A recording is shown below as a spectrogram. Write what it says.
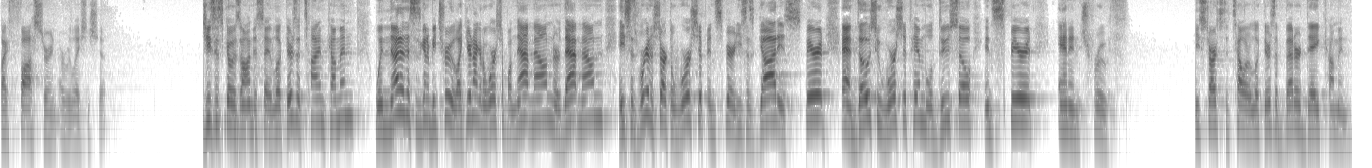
by fostering a relationship. Jesus goes on to say, Look, there's a time coming when none of this is going to be true. Like, you're not going to worship on that mountain or that mountain. He says, We're going to start to worship in spirit. He says, God is spirit, and those who worship him will do so in spirit and in truth. He starts to tell her, Look, there's a better day coming.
